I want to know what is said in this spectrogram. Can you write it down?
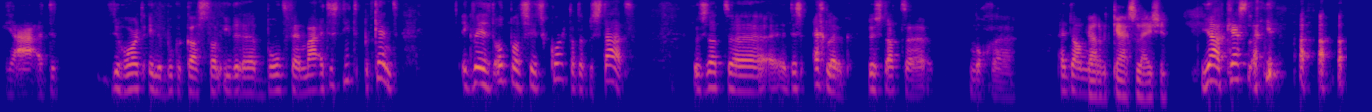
Ja, het, het, hoort in de boekenkast van iedere Bond-fan, maar het is niet bekend. Ik weet het ook pas sinds kort dat het bestaat. Dus dat, uh, het is echt leuk. Dus dat nog. en dan, ja, op het kerstlijstje. Ja, kerstlijstje.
